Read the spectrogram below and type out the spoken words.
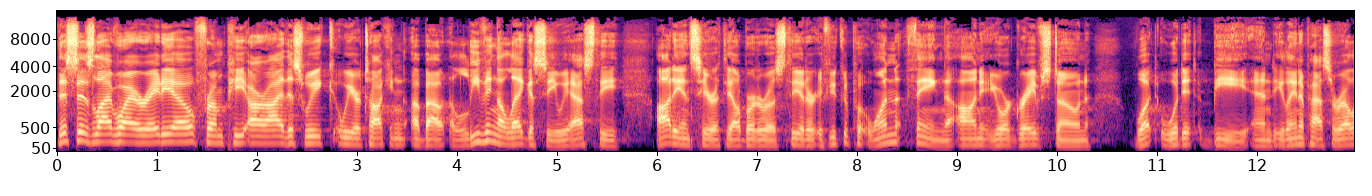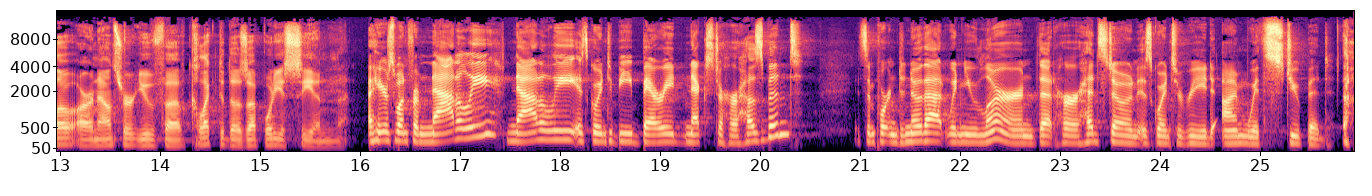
This is Livewire Radio from PRI. This week we are talking about leaving a legacy. We asked the audience here at the Alberta Rose Theater if you could put one thing on your gravestone, what would it be? And Elena Passarello, our announcer, you've uh, collected those up. What are you seeing? Uh, here's one from Natalie. Natalie is going to be buried next to her husband. It's important to know that when you learn that her headstone is going to read, I'm with stupid.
